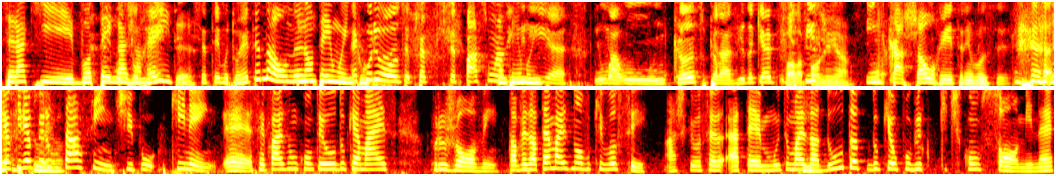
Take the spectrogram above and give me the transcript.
Será que vou ter Muito engajamento? hater? Você tem muito hater? Não, né? Não tenho muito. É curioso, você, você passa uma Não tem alegria e uma- um encanto pela vida que é Fala, difícil Paulinha. encaixar um hater em você. Eu queria perguntar assim, tipo, que nem, é, você faz um conteúdo que é mais pro jovem, talvez até mais novo que você. Acho que você é até muito mais Sim. adulta do que o público que te consome, né?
